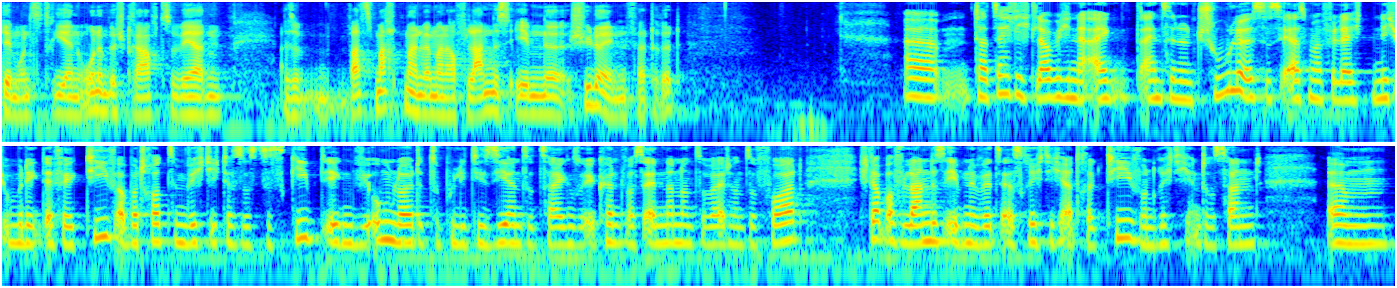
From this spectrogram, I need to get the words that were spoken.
demonstrieren, ohne bestraft zu werden? Also was macht man, wenn man auf Landesebene SchülerInnen vertritt? Ähm, tatsächlich glaube ich, in der einzelnen Schule ist es erstmal vielleicht nicht unbedingt effektiv, aber trotzdem wichtig, dass es das gibt, irgendwie um Leute zu politisieren, zu zeigen, so ihr könnt was ändern und so weiter und so fort. Ich glaube, auf Landesebene wird es erst richtig attraktiv und richtig interessant. Ähm,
